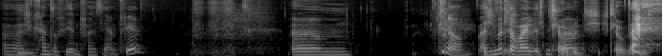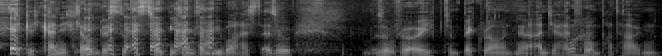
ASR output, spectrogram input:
äh, hm. ich kann es auf jeden Fall sehr empfehlen. Ähm, genau, also ich, mittlerweile ich, ist nicht glaube mehr... Nicht, ich glaube nicht, ich kann nicht glauben, dass du das Zeug nicht langsam über hast. Also so für euch zum Background, ne? Antje hat Oha. vor ein paar Tagen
